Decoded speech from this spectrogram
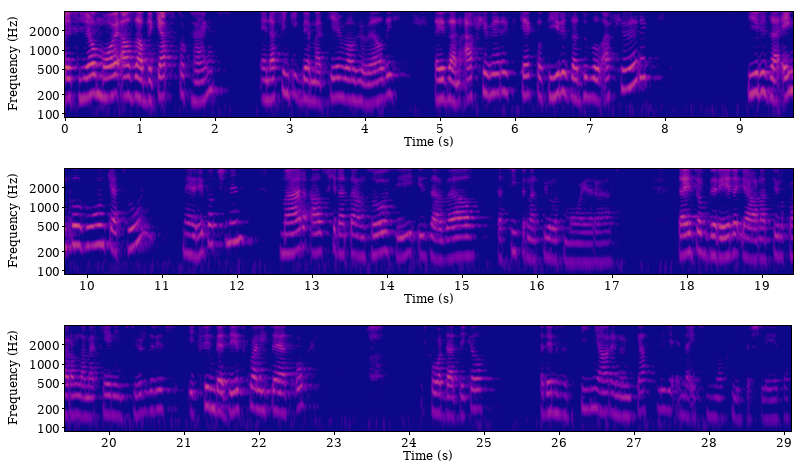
is heel mooi als dat op de kapstok hangt. En dat vind ik bij Markeen wel geweldig. Dat is dan afgewerkt. Kijk, tot hier is dat dubbel afgewerkt. Hier is dat enkel gewoon katoen met een ribbeltje in. Maar als je dat dan zo ziet, is dat wel... Dat ziet er natuurlijk mooier uit. Dat is ook de reden, ja, natuurlijk waarom dat Marqueen iets duurder is. Ik vind bij deze kwaliteit ook... Oh, ik hoor dat dikwijls. Dat hebben ze tien jaar in hun kast liggen en dat is nog niet versleten.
